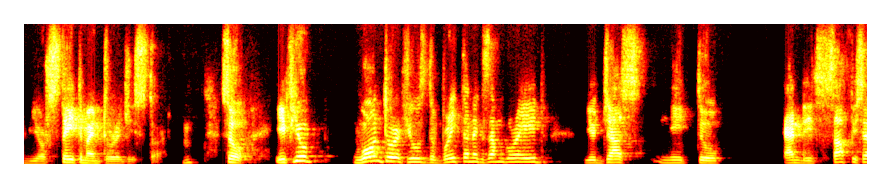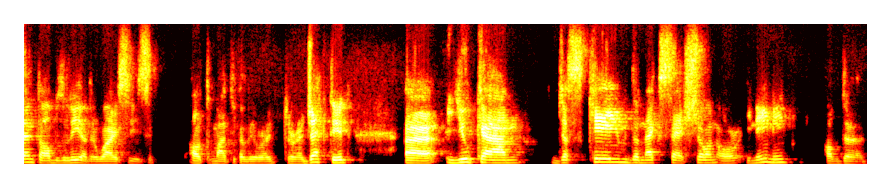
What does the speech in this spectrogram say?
your statement to register. So if you want to refuse the written exam grade, you just need to, and it's sufficient, obviously, otherwise it's automatically re rejected. Uh, you can just came the next session or in any of the,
